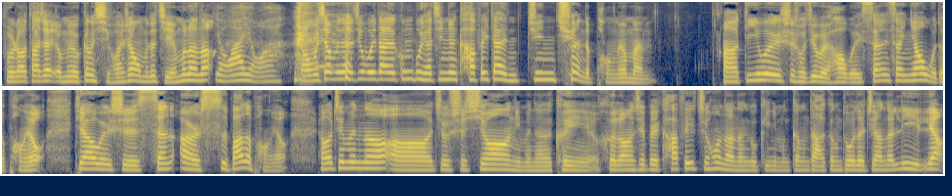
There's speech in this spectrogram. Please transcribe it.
不知道大家有没有更喜欢上我们的节目了呢？有啊有啊。那我们下面呢就为大家公布一下今天咖啡蛋金券的朋友们。啊，第一位是手机尾号为三三幺五的朋友，第二位是三二四八的朋友。然后这边呢，呃，就是希望你们呢可以喝了这杯咖啡之后呢，能够给你们更大更多的这样的力量。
